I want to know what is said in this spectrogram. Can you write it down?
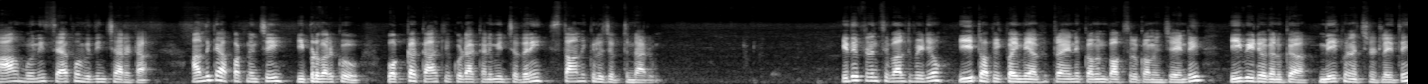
ఆ ముని శాపం విధించారట. అందుకే అప్పటి నుంచి ఇప్పటి వరకు ఒక్క కాకి కూడా కనిపించదని స్థానికులు చెప్తున్నారు. ఇది ఫ్రెండ్స్ ఇవాళ వీడియో. ఈ టాపిక్పై మీ అభిప్రాయాన్ని కామెంట్ బాక్స్లో కామెంట్ చేయండి. ఈ వీడియో కనుక మీకు నచ్చినట్లయితే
